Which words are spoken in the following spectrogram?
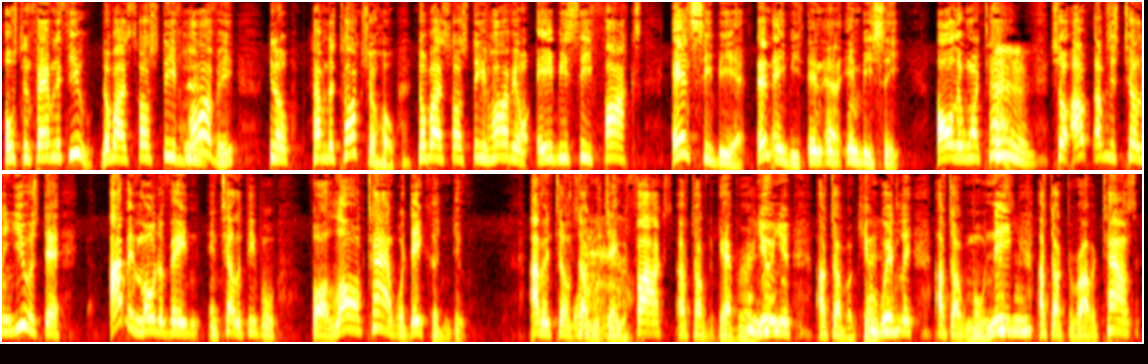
hosting Family Feud. Nobody saw Steve mm. Harvey, you know, having a talk show host. Nobody saw Steve Harvey on ABC, Fox, and CBS and AB and uh, NBC all at one time. Mm. So I, I'm just telling you is that I've been motivating and telling people for a long time what they couldn't do. I've been telling, talking to Jamie Foxx. I've talked to Gabrielle Union. I've talked about Kym Whitley. I've talked to Mo'Nique. I've talked to Robert Townsend.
